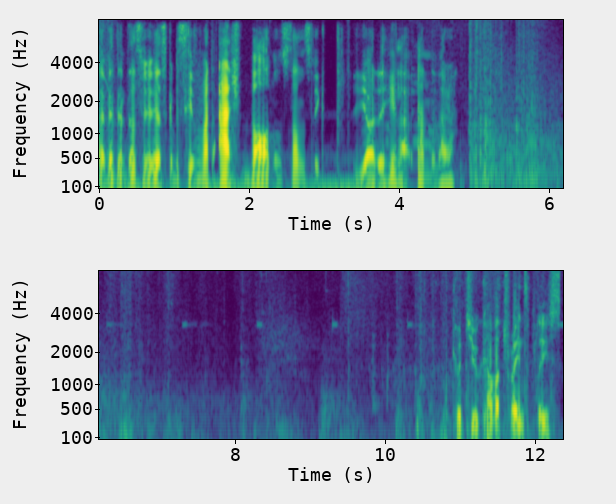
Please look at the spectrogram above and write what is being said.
Jag vet inte ens hur jag ska beskriva vart Ash var någonstans, vilket gör det hela ännu värre. Could you cover trains, please?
